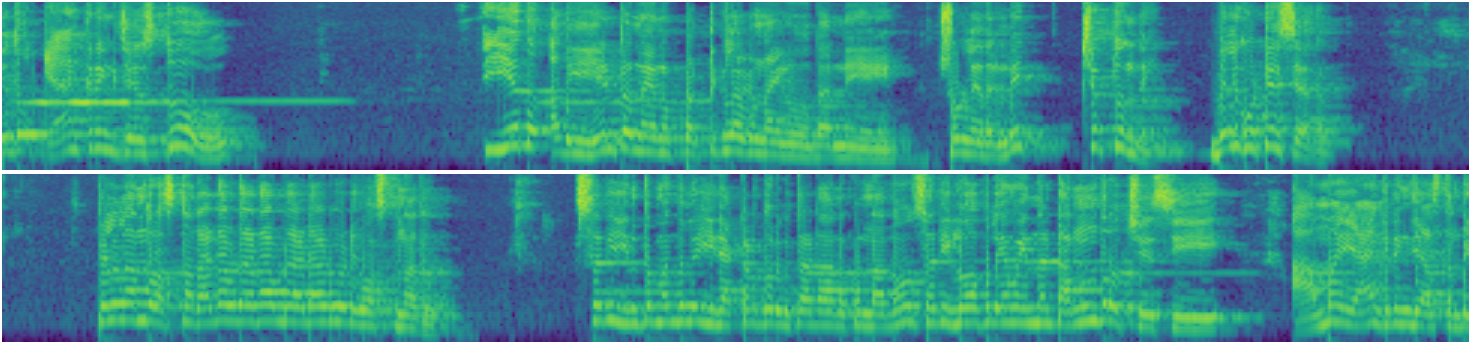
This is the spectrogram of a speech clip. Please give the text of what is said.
ఏదో యాంకరింగ్ చేస్తూ ఏదో అది ఏంటో నేను పర్టికులర్గా నేను దాన్ని చూడలేదండి చెప్తుంది. బెల్ కొట్టేశారు. పిల్లలందరూ వస్తున్నారు అడావిడ అడావిడ అడావిడికి వస్తున్నారు. సరే ఇంతమందిలో ఈయన ఎక్కడ దొరుకుతాడా అనుకున్నాను. సరే ఈ లోపల ఏమైందంటే అందరూ వచ్చేసి ఆ అమ్మాయి యాంకరింగ్ చేస్తుంటే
